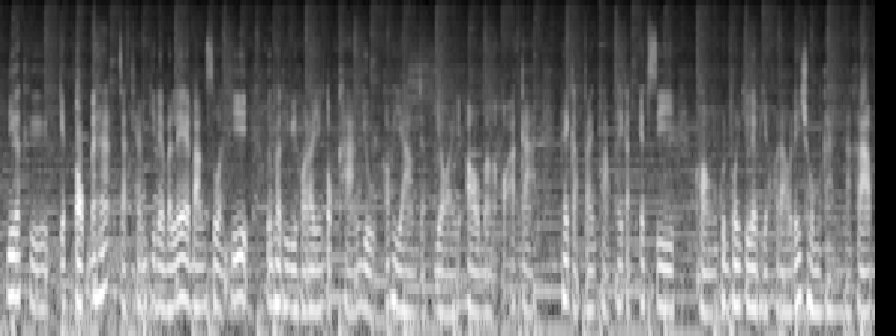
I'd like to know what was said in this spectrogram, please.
นี่ก็คือเก็บตกนะฮะ จากแคมป์กิเลนวัลเล่บางส่วนที่เมืองทอทีวีของเรายังตกค้างอยู่ก็พยายามจะยอยเอามาออกอากาศ ให้กับแฟนคลับให้กับ FC ของคุณพลกิเลนพยงของเราได้ชมกันนะครับ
